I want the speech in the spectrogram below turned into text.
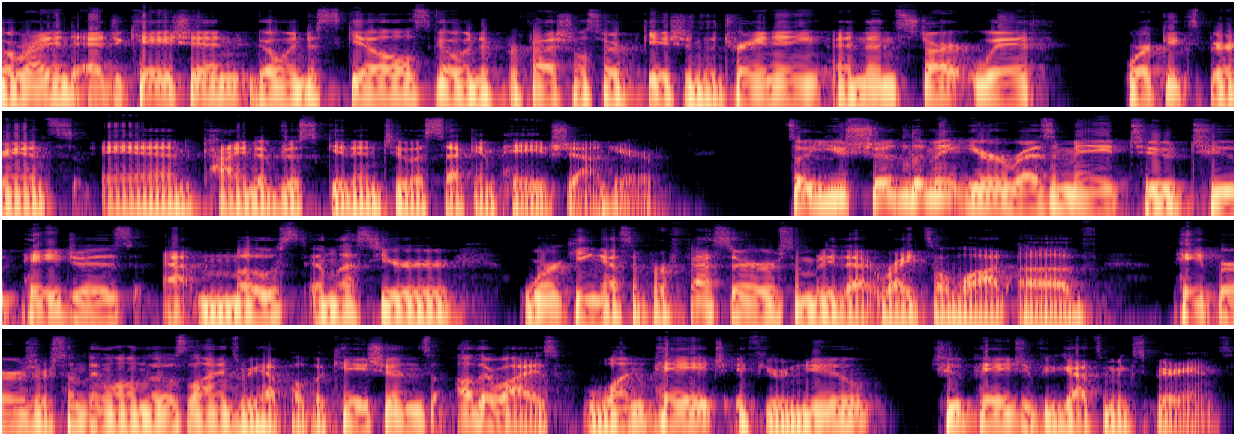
go right into education, go into skills, go into professional certifications and training, and then start with work experience and kind of just get into a second page down here. So you should limit your resume to two pages at most, unless you're working as a professor or somebody that writes a lot of papers or something along those lines where you have publications. Otherwise, one page if you're new, two page if you've got some experience.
